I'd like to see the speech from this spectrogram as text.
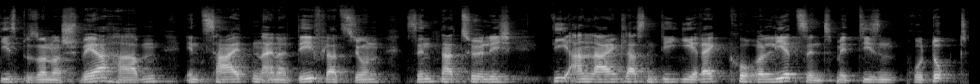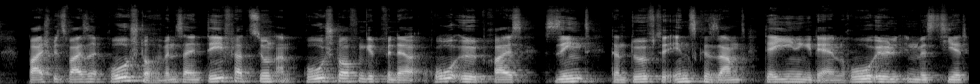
die es besonders schwer haben in Zeiten einer Deflation, sind natürlich die Anlageklassen, die direkt korreliert sind mit diesem Produkt. Beispielsweise Rohstoffe. Wenn es eine Deflation an Rohstoffen gibt, wenn der Rohölpreis sinkt, dann dürfte insgesamt derjenige, der in Rohöl investiert,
